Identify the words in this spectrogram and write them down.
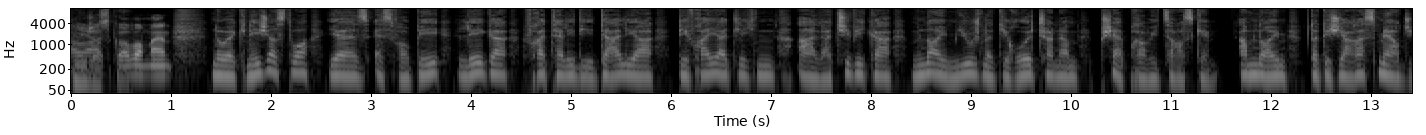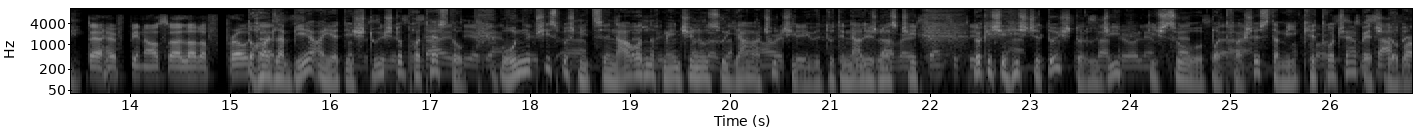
knieżesko. Nowe knieżestwo je z SVP, Lega, Fratelli d'Italia, die Freiheitlichen a La Civica mnoim južno-tirolčanam przeprawicarskie. A mnoim to też jara smerdzi. Dohodla bie a je też tujšto protestów. Runie przysłusznicy narodnych mężczynów są jara czucili w tutej należności, dokąd się jeszcze tujšto ludzi, kiż są pod faszystami, kitro czerpieć dobyli.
